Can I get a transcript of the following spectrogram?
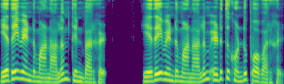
எதை வேண்டுமானாலும் தின்பார்கள். எதை வேண்டுமானாலும் எடுத்துக்கொண்டு போவார்கள்.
